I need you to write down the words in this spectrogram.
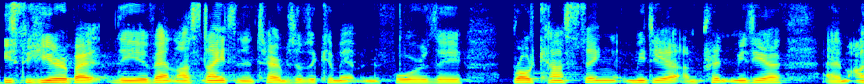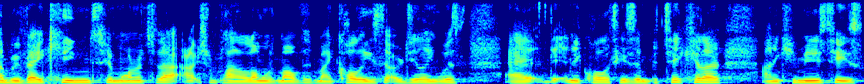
pleased to hear about the event last night and in terms of the commitment for the broadcasting media and print media. Um, I'd be very keen to monitor that action plan along with my, with my colleagues that are dealing with uh, the inequalities in particular and communities.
